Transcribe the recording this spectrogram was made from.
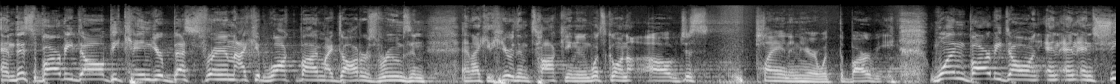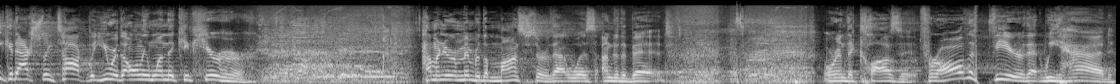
And this Barbie doll became your best friend. I could walk by my daughter's rooms and, and I could hear them talking and what's going on. Oh, just playing in here with the Barbie. One Barbie doll, and, and, and she could actually talk, but you were the only one that could hear her. How many remember the monster that was under the bed or in the closet? For all the fear that we had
